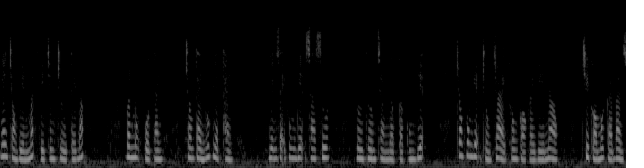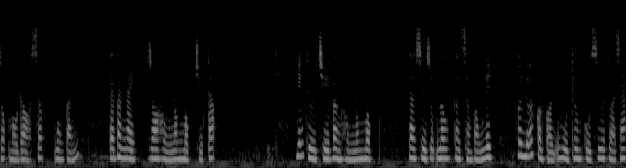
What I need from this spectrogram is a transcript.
Nhanh chóng biến mất phía chân trời Tây Bắc. Vân mộng cổ thành, Trong thành húc nhật thành, Những dãy cung điện xa xưa, Hương thơm tràn ngập cả cung điện. Trong cung điện trống trải không có cái ghế nào, Chỉ có một cái bàn rộng màu đỏ sậm buông vắn. Cái bàn này do hồng long mộc chế tạo. Những thứ chế bằng hồng long mộc, Càng sử dụng lâu càng sáng bóng lên, Hơn nữa còn có những mùi thơm cổ xưa tỏa ra.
